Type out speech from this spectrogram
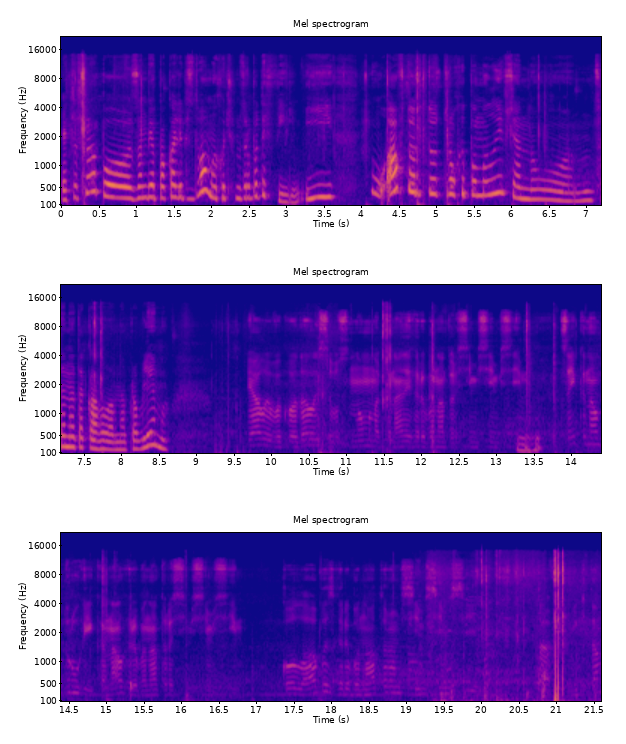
якщо що, по Зомбі Апокаліпс 2 ми хочемо зробити фільм. І ну, автор тут трохи помилився, але це не така головна проблема. Серіали викладалися в основному на каналі Гребанатор 777. Цей канал другий канал Гребанатора 777. Колаби з Гребанатором 777. Так, Мікітан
